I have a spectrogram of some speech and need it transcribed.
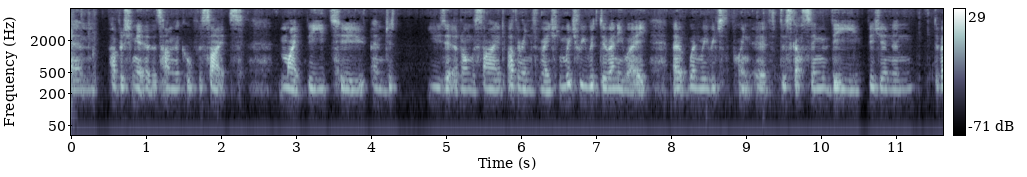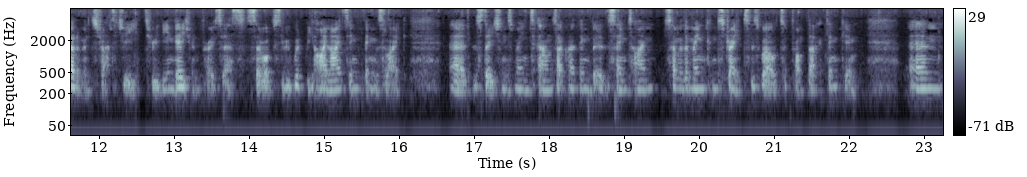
um, publishing it at the time of the call for sites might be to um, just use it alongside other information, which we would do anyway uh, when we reach the point of discussing the vision and development strategy through the engagement process. So obviously we would be highlighting things like uh, the station's main towns, that kind of thing, but at the same time some of the main constraints as well to prompt that thinking. Um,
